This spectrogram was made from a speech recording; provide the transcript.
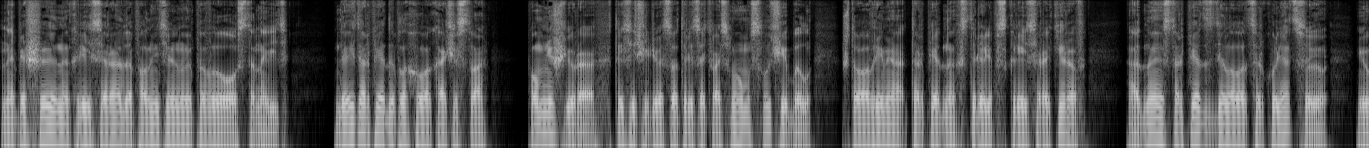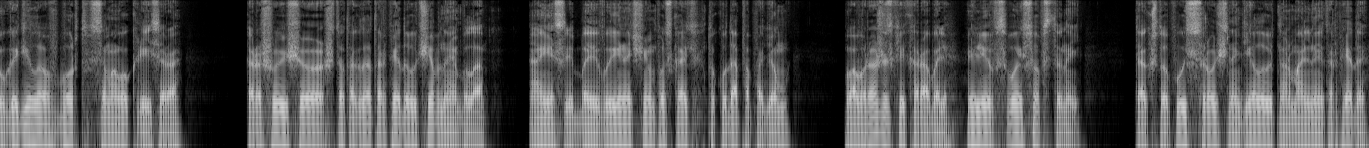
напиши на крейсера дополнительную ПВО установить. Да и торпеды плохого качества. Помнишь, Юра, в 1938 случай был, что во время торпедных стрельб с крейсера Киров одна из торпед сделала циркуляцию и угодила в борт самого крейсера. Хорошо еще, что тогда торпеда учебная была, а если боевые начнем пускать, то куда попадем? Во вражеский корабль или в свой собственный? Так что пусть срочно делают нормальные торпеды.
